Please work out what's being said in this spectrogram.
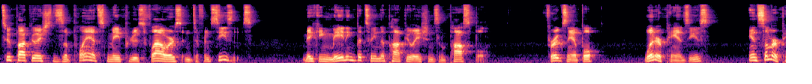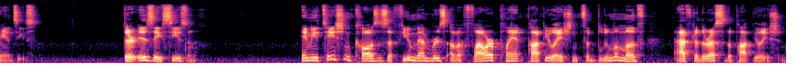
Two populations of plants may produce flowers in different seasons, making mating between the populations impossible. For example, winter pansies and summer pansies. There is a season. A mutation causes a few members of a flower plant population to bloom a month after the rest of the population.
